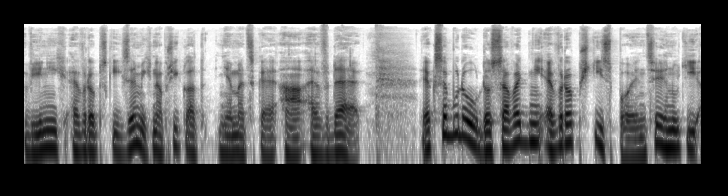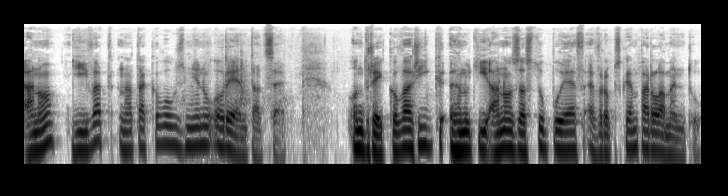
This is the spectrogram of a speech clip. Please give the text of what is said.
v jiných evropských zemích, například německé AFD. Jak se budou dosavadní evropští spojenci hnutí ANO dívat na takovou změnu orientace? Ondřej Kovařík hnutí ANO zastupuje v Evropském parlamentu.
